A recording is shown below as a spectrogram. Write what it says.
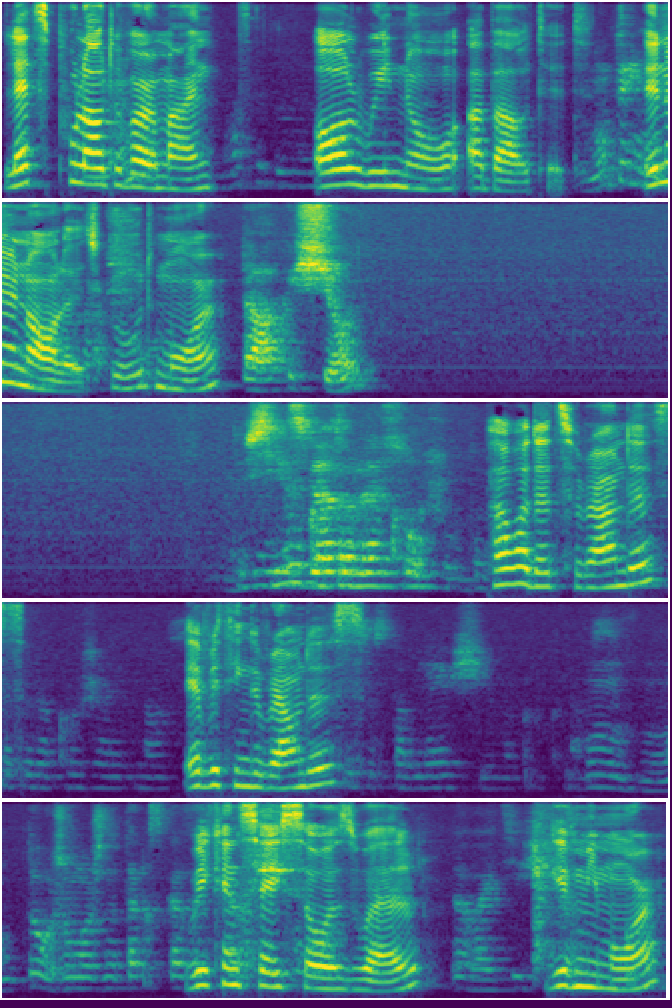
Let's pull out of our mind all we know about it. Inner knowledge, good, more. Power that surrounds us, everything around us, we can say so as well. Give me more.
